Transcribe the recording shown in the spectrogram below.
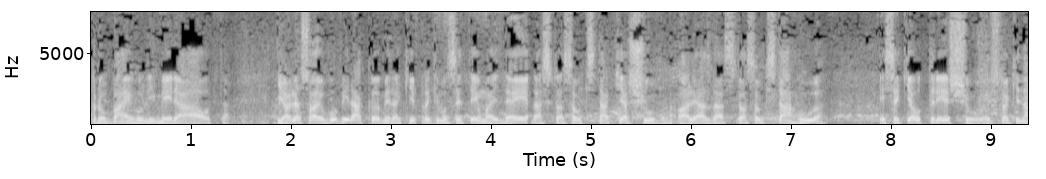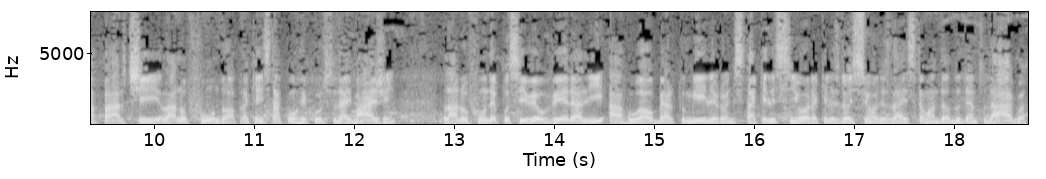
para o bairro Limeira Alta. E olha só, eu vou virar a câmera aqui para que você tenha uma ideia da situação que está aqui a chuva. Aliás, da situação que está a rua esse aqui é o trecho, eu estou aqui na parte, lá no fundo, para quem está com o recurso da imagem, lá no fundo é possível ver ali a rua Alberto Miller, onde está aquele senhor, aqueles dois senhores lá estão andando dentro da água.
